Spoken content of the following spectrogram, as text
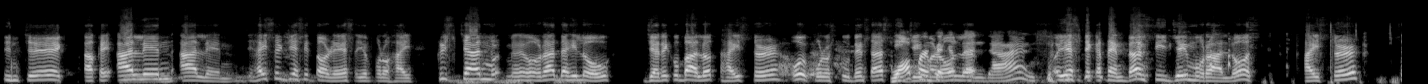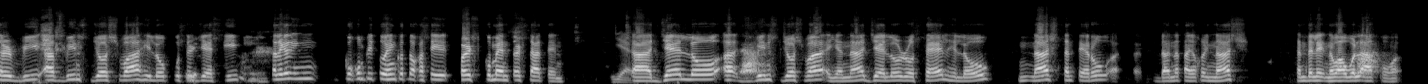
in check. Okay, Allen, Allen. Hi, Sir Jesse Torres. Ayun, puro hi. Christian Mor- Morada, hello. Jericho Balot, hi, sir. Oh, puro students, ha. Wow, CJ perfect Marola. attendance. Oh, yes, take attendance. CJ Moralos. Hi, sir. Sir V, uh, Vince Joshua. Hello po, Sir Jesse. Talagang kukumplituhin ko to kasi first commenters natin. Yes. Uh, Jello, uh, Vince Joshua, ayan na. Jello Rosel, hello. Nash Santero, uh, daan na tayo kay Nash. Sandali, nawawala ako.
